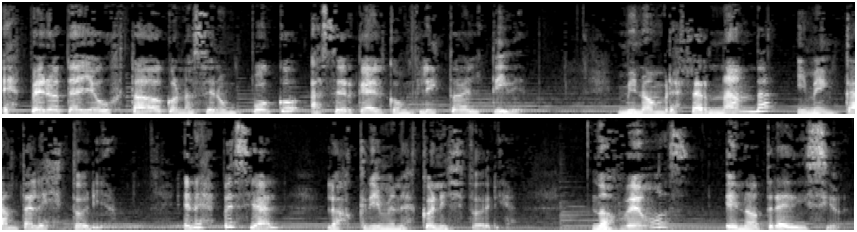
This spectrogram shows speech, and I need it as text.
Espero te haya gustado conocer un poco acerca del conflicto del Tíbet. Mi nombre es Fernanda y me encanta la historia, en especial los crímenes con historia. Nos vemos en otra edición.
